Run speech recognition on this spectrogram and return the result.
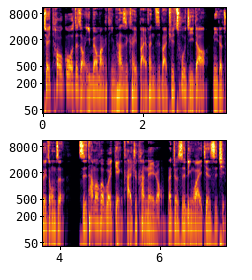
所以透过这种 email marketing，它是可以百分之百去触及到你的追踪者。只是他们会不会点开去看内容，那就是另外一件事情。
